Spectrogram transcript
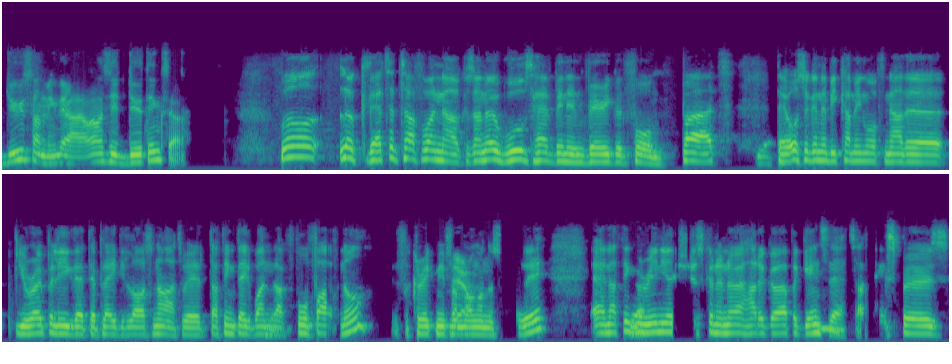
do something there. I honestly do think so. Well, look, that's a tough one now because I know Wolves have been in very good form, but yeah. they're also going to be coming off now the Europa League that they played last night, where I think they won yeah. like 4 5 0. If correct me if I'm wrong on the score there. And I think yeah. Mourinho is just going to know how to go up against that. I think Spurs,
